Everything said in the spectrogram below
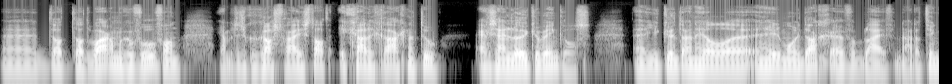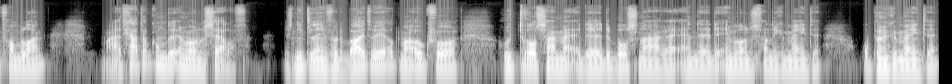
uh, dat, dat warme gevoel van, ja, maar het is ook een gastvrije stad. Ik ga er graag naartoe. Er zijn leuke winkels. Je kunt daar een, heel, een hele mooie dag verblijven. Nou, dat vind ik van belang. Maar het gaat ook om de inwoners zelf. Dus niet alleen voor de buitenwereld, maar ook voor hoe trots zijn de, de bosnaren en de, de inwoners van de gemeente op hun gemeente.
